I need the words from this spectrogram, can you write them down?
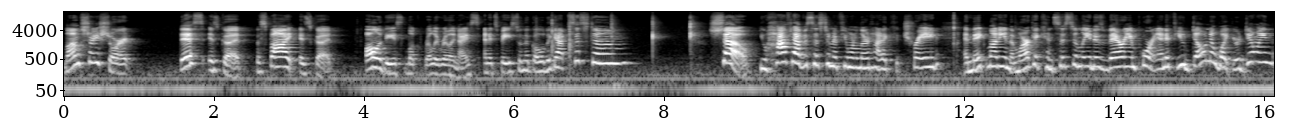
long story short this is good. The spy is good. All of these look really really nice and it's based on the golden gap system so you have to have a system if you want to learn how to trade and make money in the market consistently. It is very important. And if you don't know what you're doing,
